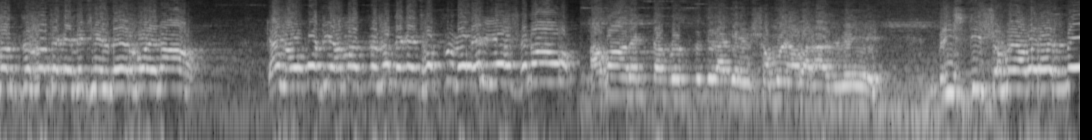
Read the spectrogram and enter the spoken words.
মাদ্রাসা থেকে মিছিল বের হয় না? কেন পটিয়া মাদ্রাসা থেকে ছাত্ররা বেরিয়ে আসে না? আবার একটা প্রস্তুতির আগে সময় আবার আসবে। বৃষ্টির সময় আবার আসবে।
